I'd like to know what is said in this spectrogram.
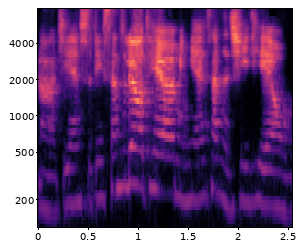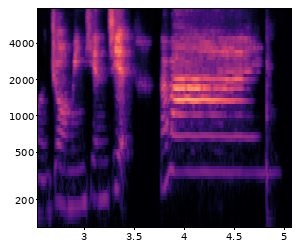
那今天是第三十六天，明天三十七天，我们就明天见，拜拜。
